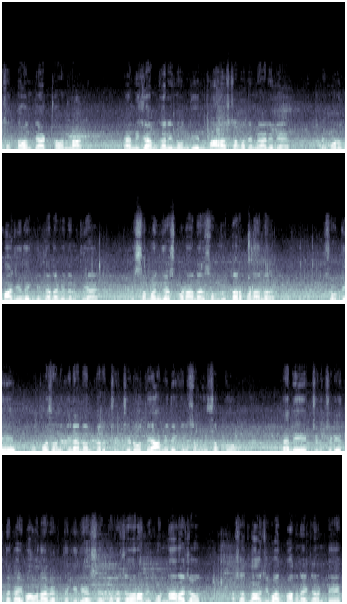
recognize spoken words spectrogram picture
सत्तावन्न ते अठ्ठावन्न लाख या निजामकाली नोंदी महाराष्ट्रामध्ये मिळालेल्या आहेत. आणि म्हणून माझी देखील त्यांना विनंती आहे की समंजसपणानं समजूतदारपणानं शेवटी उपोषण केल्यानंतर चिडचिड होते आम्ही देखील समजू शकतो. त्यांनी चिडचिडीतनं काही भावना व्यक्त केली असेल तर त्याच्यावर आम्ही कोण नाराज आहोत? अशातला अजिबात भाग नाही कारण ते एक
